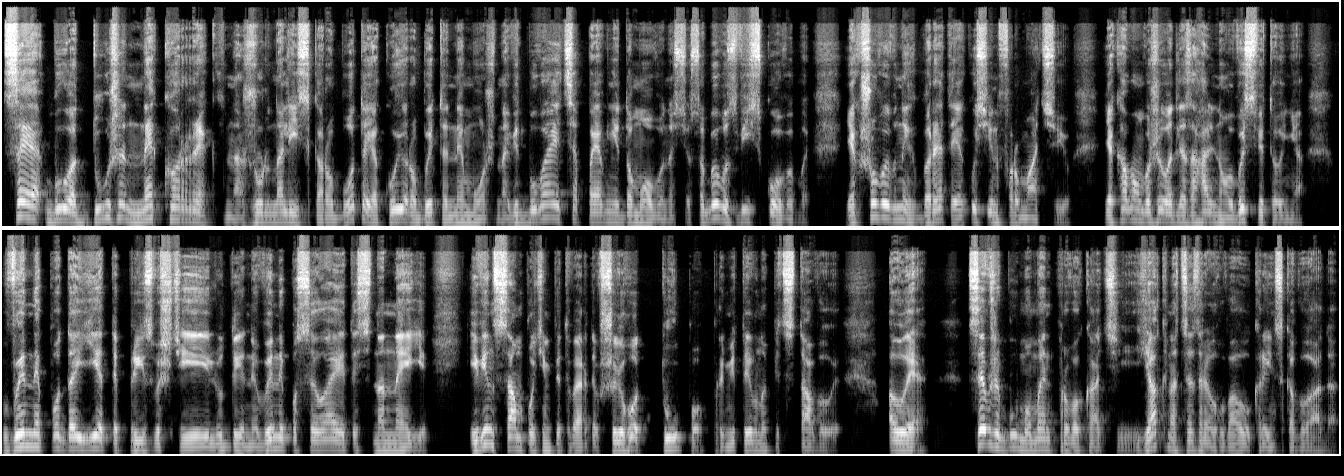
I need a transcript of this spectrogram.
Це була дуже некоректна журналістська робота, якої робити не можна. Відбуваються певні домовленості, особливо з військовими. Якщо ви в них берете якусь інформацію, яка вам важлива для загального висвітлення, ви не подаєте прізвищ цієї людини, ви не посилаєтесь на неї. І він сам потім підтвердив, що його тупо примітивно підставили. Але це вже був момент провокації. Як на це зреагувала українська влада?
